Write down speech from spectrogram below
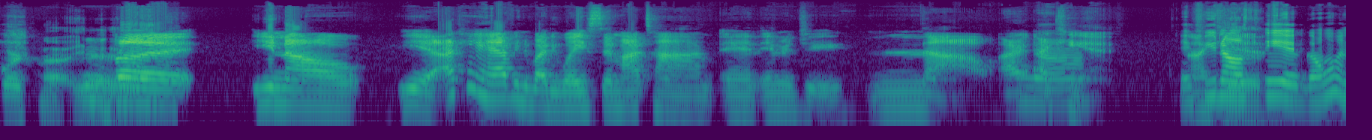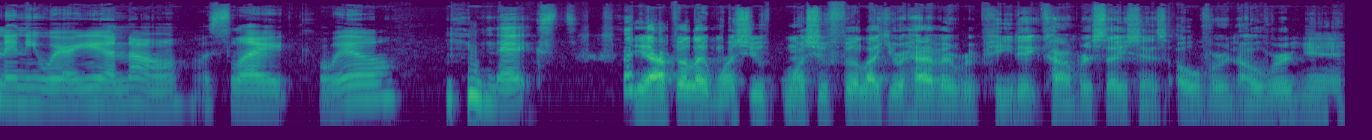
course not. Yeah, But you know, yeah, I can't have anybody wasting my time and energy. No, I, I can't. If I you don't can't. see it going anywhere, yeah, no. It's like, well, next. yeah. I feel like once you once you feel like you're having repeated conversations over and over again,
